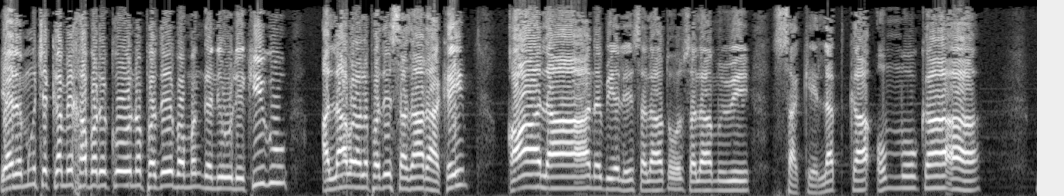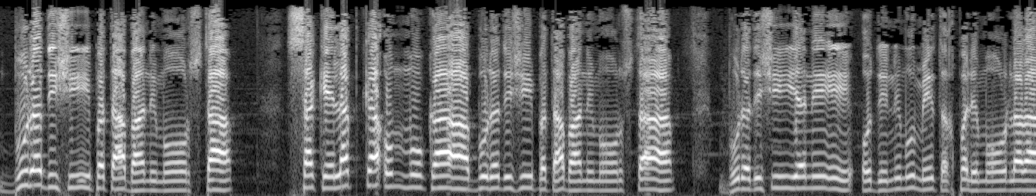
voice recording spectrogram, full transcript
یعنی موږ چې کمی خبر کو نو په دې به موږ نیول کیږو الله ولا په دې سزا راکې قال نبی علیہ الصلوۃ والسلام وی سکلت کا امو کا بور دشی پتا باندې مورستا سکلت کا امو کا بور دشی پتا باندې مورستا بور دشی یعنی او دینمو می تخپل مور لرا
